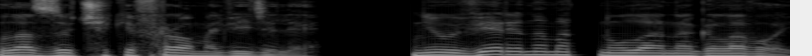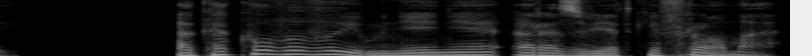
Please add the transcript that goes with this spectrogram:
«Лазутчики Фрома видели». Неуверенно мотнула она головой. «А какого вы мнения о разведке Фрома?»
